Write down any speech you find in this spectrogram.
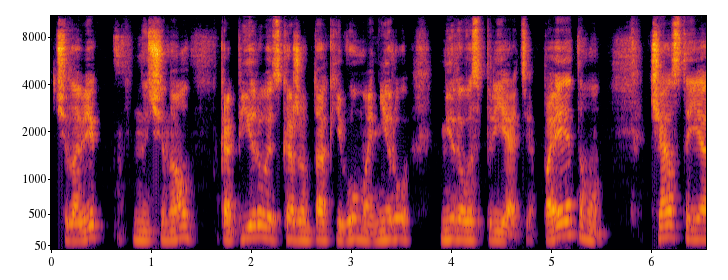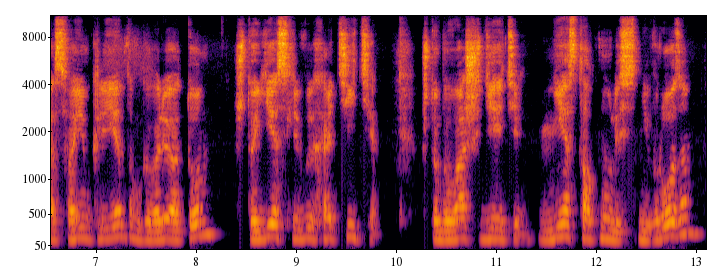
человек начинал копировать, скажем так, его манеру мировосприятия. Поэтому часто я своим клиентам говорю о том, что если вы хотите, чтобы ваши дети не столкнулись с неврозом,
